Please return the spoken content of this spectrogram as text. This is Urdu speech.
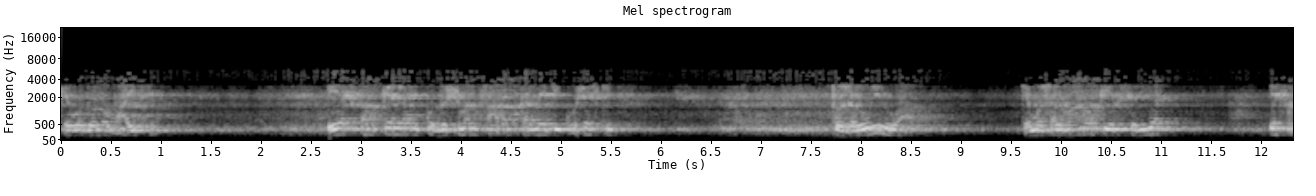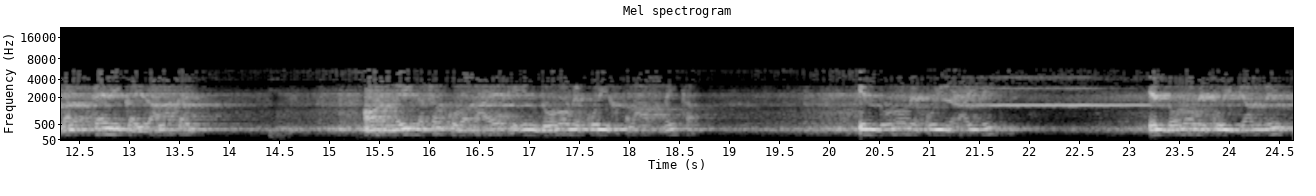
کہ وہ دونوں بھائی تھے۔ ایک طبقے نے ان کو دشمن ثابت کرنے کی کوشش کی۔ تو ضروری ہوا کہ مسلمانوں کی اکثریت اس غلط فہمی کا ارادہ کرے اور نئی نسل کو بتائے کہ ان دونوں میں کوئی اختلاف نہیں تھا۔ ان دونوں میں کوئی لڑائی نہیں۔ تھی ان دونوں میں کوئی جنگ نہیں۔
